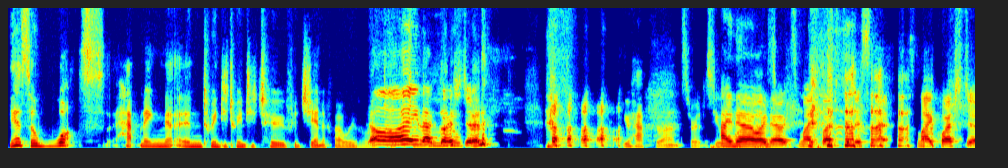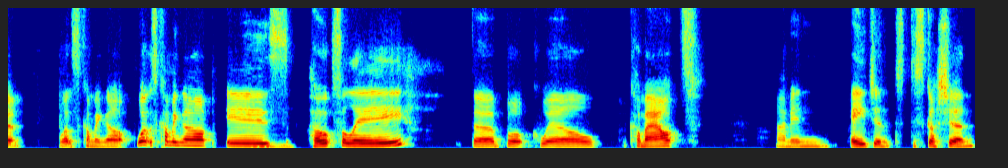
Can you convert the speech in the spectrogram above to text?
Yeah. So what's happening in 2022 for Jennifer? We've oh, I hate that question. you have to answer it. I know, podcast. I know. It's my question, isn't it? It's my question. What's coming up? What's coming up is mm. hopefully the book will come out. I'm in agent discussion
